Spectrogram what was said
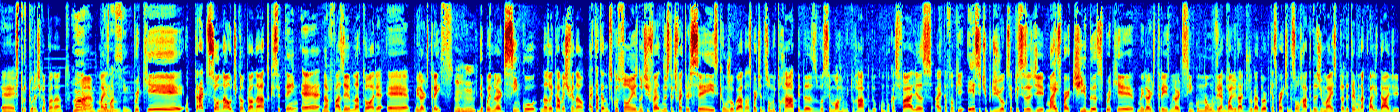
é, estrutura de campeonato. Hã? Ah, é? Mas Como assim? Porque o tradicional de campeonato que se tem é, na fase eliminatória, é melhor de três, Uhum. e depois melhor de cinco nas oitavas de final. Aí tá tendo discussões no, no Street Fighter 6 que um jogo, as partidas são muito rápidas, você morre muito rápido, com poucas falhas. Aí tá falando que esse tipo de jogo você precisa de mais partidas, porque melhor de três, melhor de cinco não vê a Entendi. qualidade do jogador, porque as partidas são rápidas demais pra determinar a qualidade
